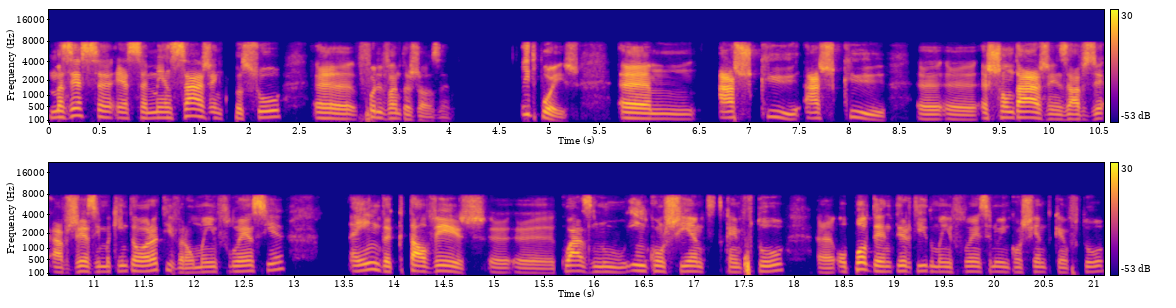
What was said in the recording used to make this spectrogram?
Mas essa, essa mensagem que passou uh, foi-lhe vantajosa. E depois, um, acho que, acho que uh, uh, as sondagens à, 25 hora tiveram uma influência ainda que talvez uh, quase no inconsciente de quem votou, ou podem ter tido uma influência no inconsciente de quem votou,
